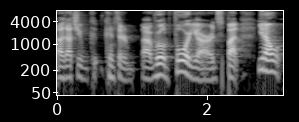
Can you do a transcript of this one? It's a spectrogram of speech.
Uh, it's actually considered uh, ruled four yards. But, you know,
